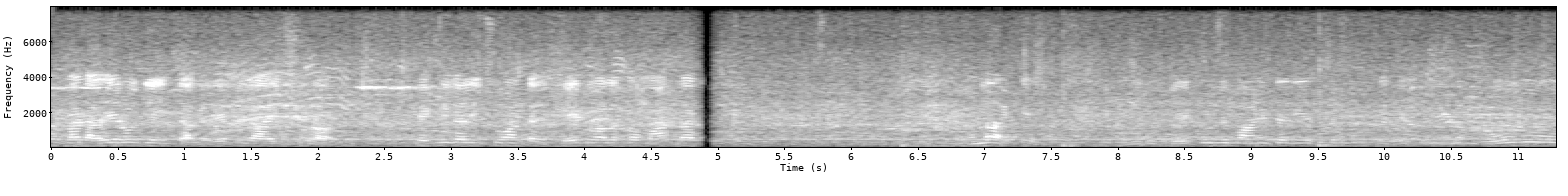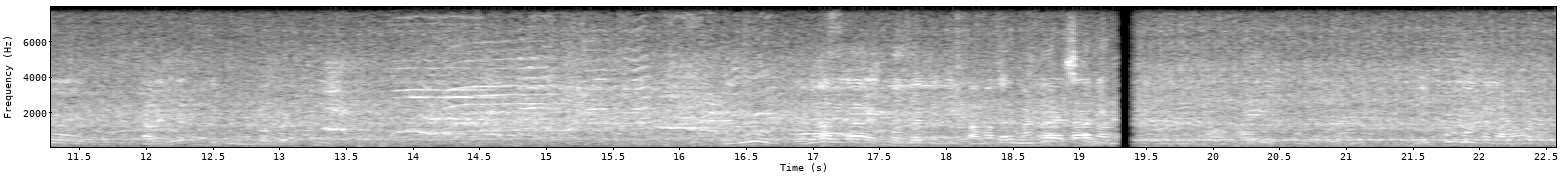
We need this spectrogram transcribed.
మాట్లాడి అదే రోజు చేయించాలి. రేపు ఆ ఇష్యూ రాదు. టెక్నికల్ ఇష్యూ అంటుంది. స్టేట్ వాళ్ళతో మాట్లాడి మీరు స్టేట్ నుండి మానిటర్ చేస్తుంటే సెక్రటరీ మేడం రోజు కలెక్టర్స్కి గ్రూప్లో పెడతాం మీరు జనరల్గా కొందరికి సమస్య మాట్లాడతాను ఎప్పుడు కొంత కనబడదు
